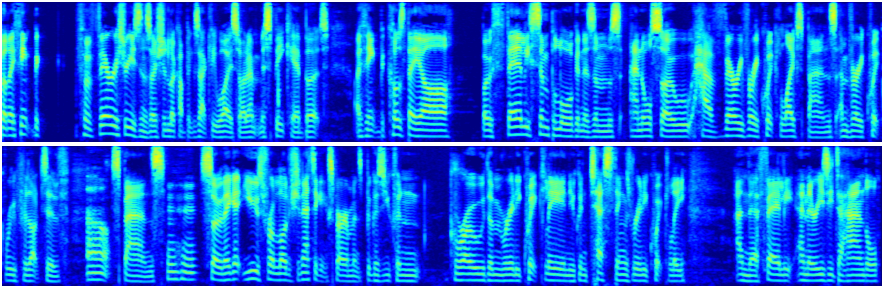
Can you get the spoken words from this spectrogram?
but I think be- for various reasons I should look up exactly why so I don't misspeak here but I think because they are both fairly simple organisms and also have very very quick lifespans and very quick reproductive oh. spans mm-hmm. so they get used for a lot of genetic experiments because you can grow them really quickly and you can test things really quickly and they're fairly and they're easy to handle.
